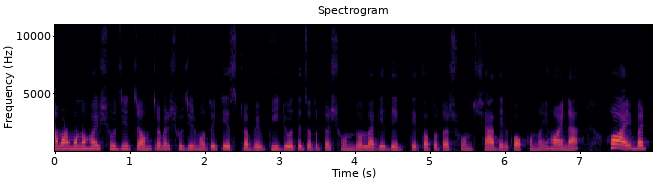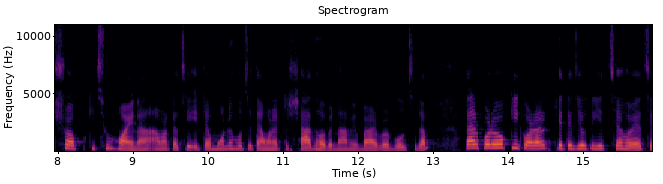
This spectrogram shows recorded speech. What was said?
আমার মনে হয় সুজির চমচমের সুজির মতোই টেস্ট হবে। ভিডিওতে যতটা সুন্দর লাগে দেখতে, ততটা স্বাদের কখনোই হয় না। হয় বাট সব কিছু হয় না। আমার কাছে এটা মনে হচ্ছে তেমন একটা স্বাদ হবে না, আমি বারবার বলছিলাম। তারপরেও কি করার? খেতে যেহেতু ইচ্ছে হয়েছে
